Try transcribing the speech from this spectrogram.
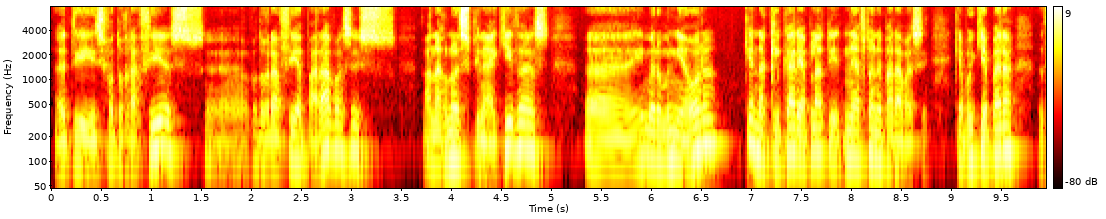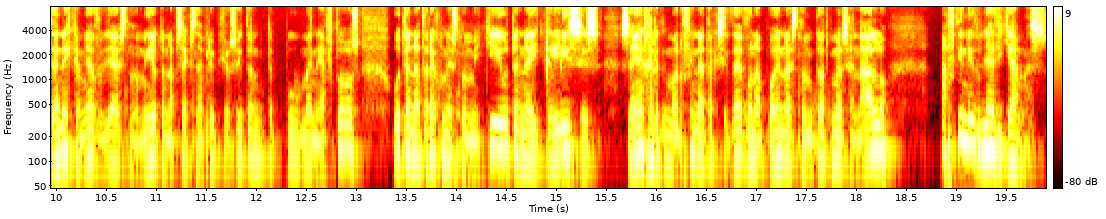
ε, τις φωτογραφίες, ε, φωτογραφία παράβασης, αναγνώρισης πινακίδας, ε, ημερομηνία ώρα και να κλικάρει απλά ότι ναι, αυτό είναι παράβαση. Και από εκεί και πέρα δεν έχει καμιά δουλειά η αστυνομία ούτε να ψάξει να βρει ποιος ήταν, ούτε πού μένει αυτός, ούτε να τρέχουν αστυνομικοί, ούτε να οι κλήσεις σε έγχαρτη μορφή να ταξιδεύουν από ένα αστυνομικό τμήμα σε ένα άλλο. Αυτή είναι η δουλειά δικιά μας.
